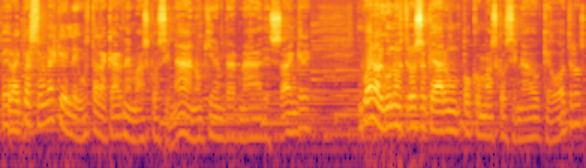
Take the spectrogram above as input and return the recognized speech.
Pero hay personas que les gusta la carne más cocinada, no quieren ver nada de sangre. Bueno, algunos trozos quedaron un poco más cocinados que otros.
